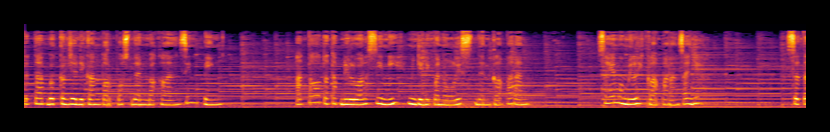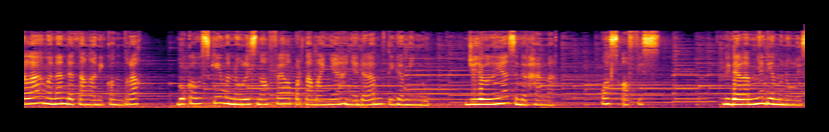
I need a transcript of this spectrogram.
Tetap bekerja di kantor pos dan bakalan simping, atau tetap di luar sini menjadi penulis dan kelaparan. Saya memilih kelaparan saja. Setelah menandatangani kontrak, Bukowski menulis novel pertamanya hanya dalam tiga minggu. Judulnya sederhana, Post Office. Di dalamnya dia menulis,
